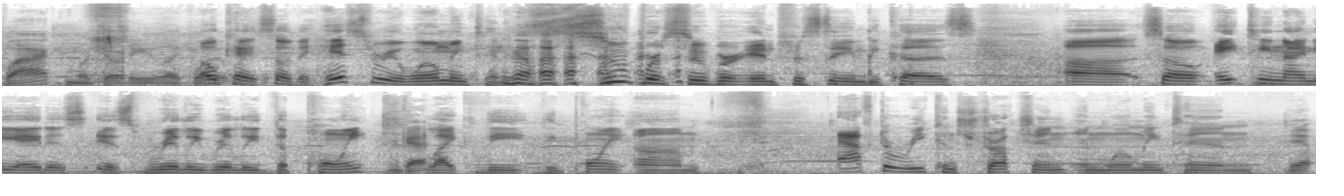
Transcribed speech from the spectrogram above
black, majority like. What, Okay, so the history of Wilmington is super, super interesting because, uh, so 1898 is, is really, really the point, Okay. like the the point. Um, after Reconstruction in Wilmington, Yep.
